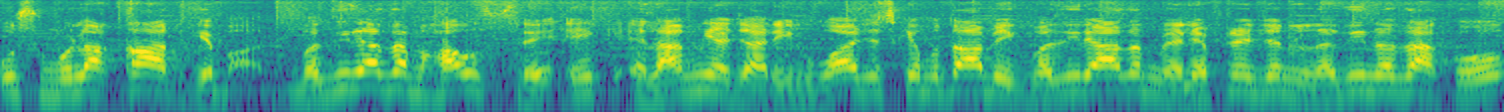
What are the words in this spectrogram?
उस मुलाकात के बाद वज़ीर अजम हाउस से एक एलामिया जारी हुआ, जिसके मुताबिक वज़ीर अजम ने लेफ्टिनेंट जनरल नदीन रजा को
